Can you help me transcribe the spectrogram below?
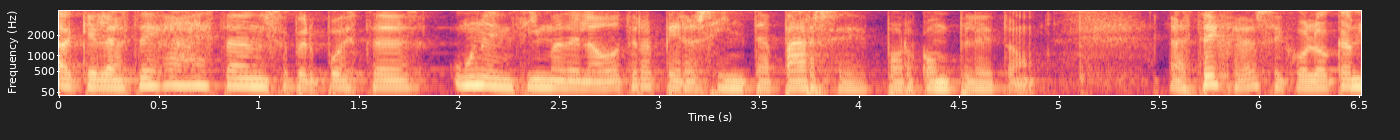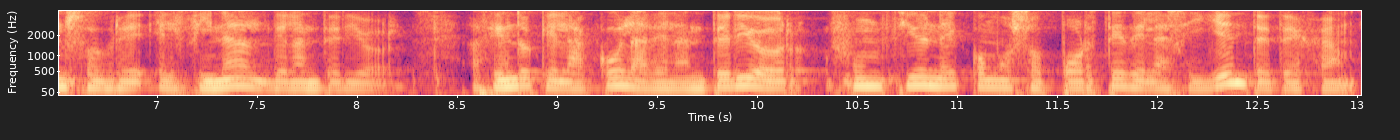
a que las tejas están superpuestas una encima de la otra pero sin taparse por completo. Las tejas se colocan sobre el final del anterior, haciendo que la cola del anterior funcione como soporte de la siguiente teja.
